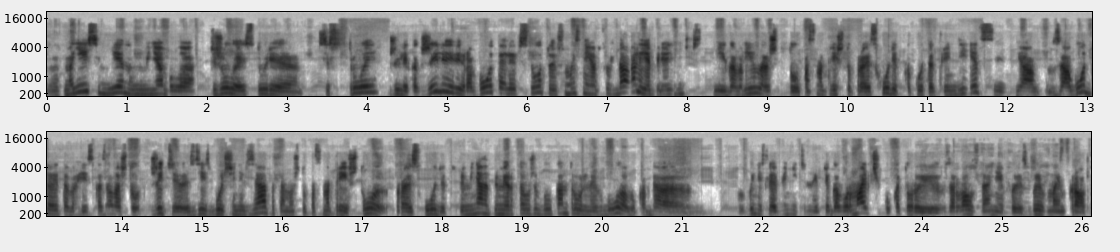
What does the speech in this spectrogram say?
В моей семье ну, у меня была тяжелая история с сестрой. Жили как жили, работали, все. То есть мы с ней обсуждали. Я периодически говорила, что посмотри, что происходит, какой-то трендец. Я за год до этого ей сказала, что жить здесь больше нельзя, потому что посмотри, что происходит. У меня, например, это уже был контрольный в голову, когда вынесли обвинительный приговор мальчику, который взорвал здание ФСБ в Майнкрафт.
